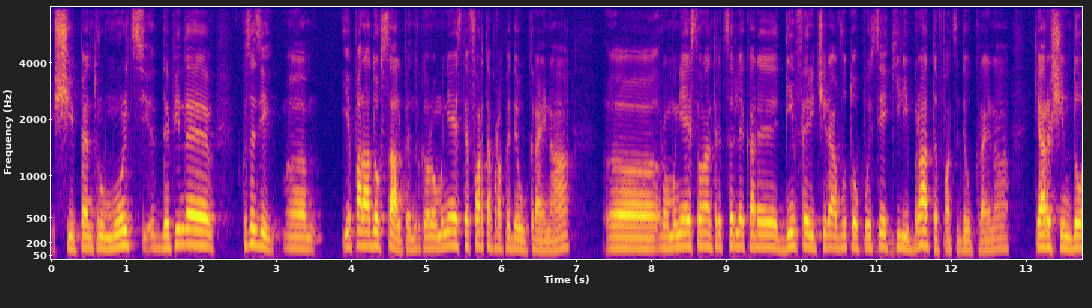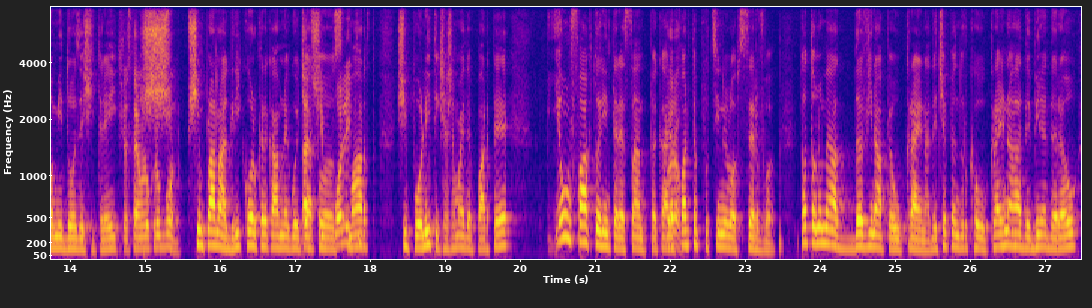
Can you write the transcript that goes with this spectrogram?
și pentru mulți, depinde, cum să zic, uh, e paradoxal, pentru că România este foarte aproape de Ucraina. Uh, România este una dintre țările care, din fericire, a avut o poziție echilibrată față de Ucraina, chiar și în 2023. Și ăsta e un lucru bun. Și, și în plan agricol, cred că am negociat-o smart și politic și așa mai departe. E un factor interesant pe care foarte puțini îl observă. Toată lumea dă vina pe Ucraina. De ce? Pentru că Ucraina, de bine de rău,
